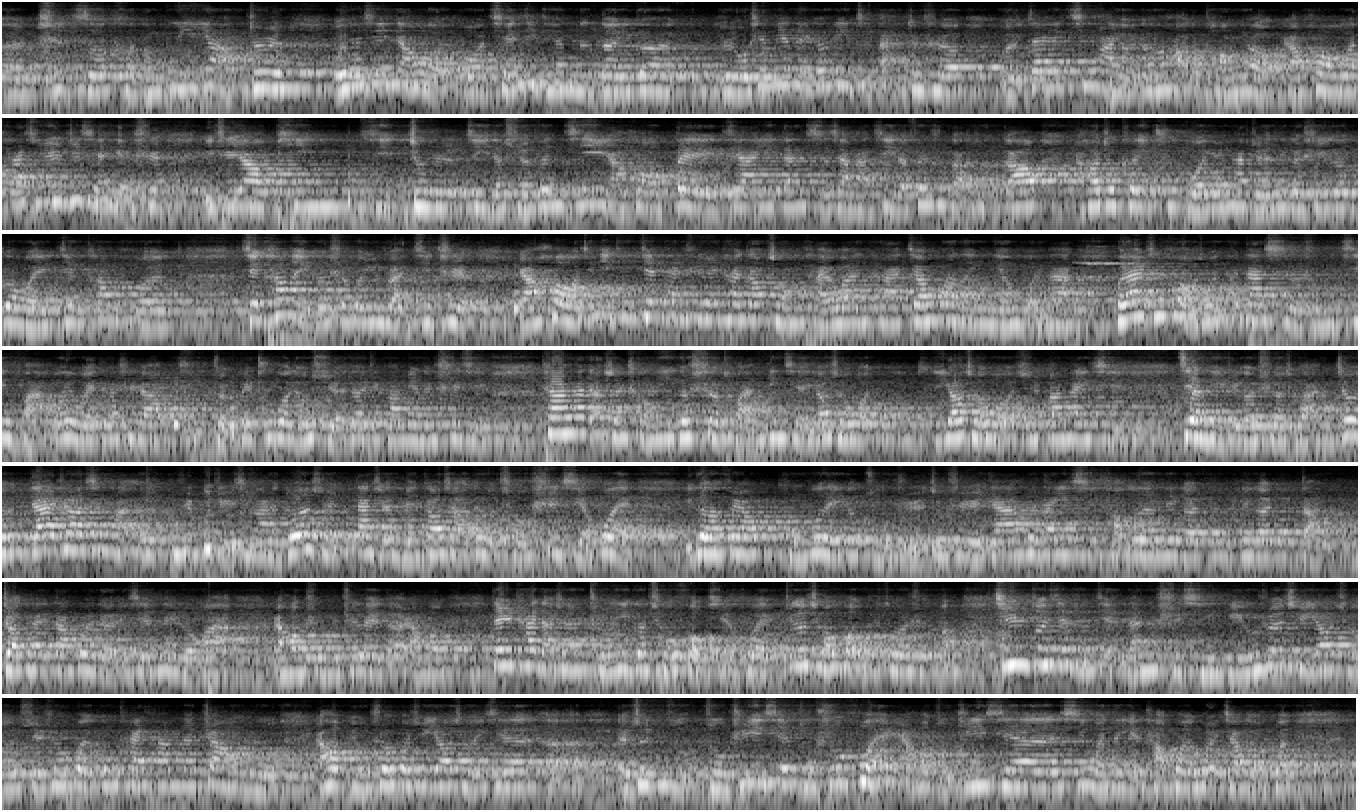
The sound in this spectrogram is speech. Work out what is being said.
呃职责可能不一样。就是我先先讲我我前几天的的一个就是我身边的一个例子吧，就是我在清华有一个很好的朋友，然后他其实之前也是一直要拼自就是自己的学分机，然后背 GRE 单词，想把自己的分数搞得很高，然后就可以出国，因为他觉得那个是一个更为健康和。健康的一个社会运转机制。然后前几天见他是因为他刚从台湾他交换了一年回来，回来之后我就问他大四有什么计划，我以为他是要出准备出国留学的这方面的事情。他说他打算成立一个社团，并且要求我要求我去帮他一起建立这个社团。就大家知道清华呃不是不只是清华，很多学大学里面高校都有求是协会。一个非常恐怖的一个组织，就是大家会在一起讨论那个那个党召开大会的一些内容啊，然后什么之类的。然后，但是他打算成立一个求否协会。这个求否是做什么？其实做一些很简单的事情，比如说去要求学生会公开他们的账务，然后比如说会去要求一些呃呃，就组组织一些读书会，然后组织一些新闻的研讨会或者交流会。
